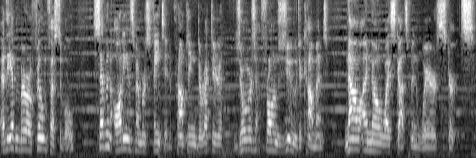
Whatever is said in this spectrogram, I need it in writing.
At the Edinburgh Film Festival, seven audience members fainted, prompting director Georges Franju to comment, Now I know why Scotsmen wear skirts.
